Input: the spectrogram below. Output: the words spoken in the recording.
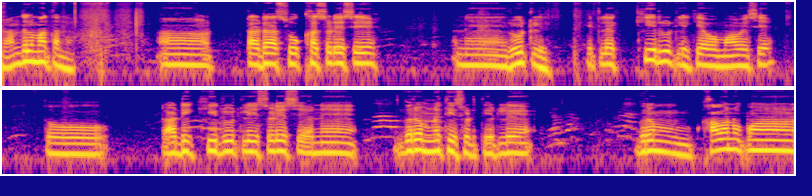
રાંદલ માતાને ટાઢા ચોખા સડે છે અને રોટલી, એટલે ખીર રોટલી કહેવામાં આવે છે. તો ટાઢી ખીર રોટલી સડે છે અને ગરમ નથી સડતી, એટલે ગરમ ખાવાનું પણ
